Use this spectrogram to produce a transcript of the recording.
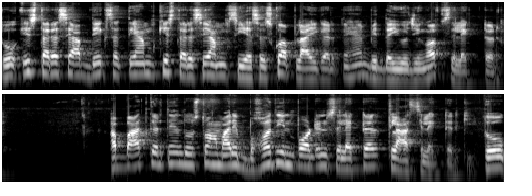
तो इस तरह से आप देख सकते हैं हम किस तरह से हम सी एस एस को अप्लाई करते हैं with the using of selector अब बात करते हैं दोस्तों हमारे बहुत ही इंपॉर्टेंट सिलेक्टर क्लास सिलेक्टर की। तो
